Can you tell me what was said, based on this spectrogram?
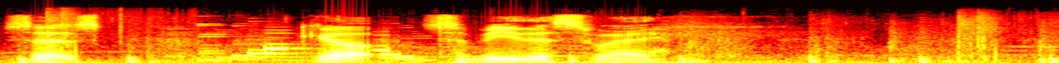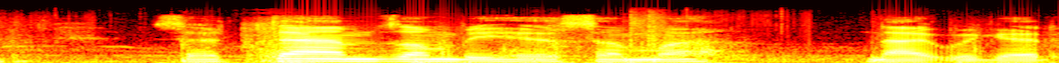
So it's got to be this way. So damn zombie here somewhere. No, we're good.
